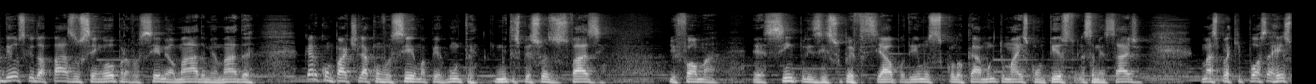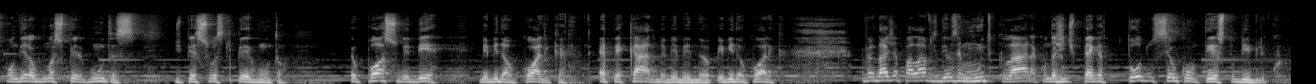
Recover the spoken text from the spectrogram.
a Deus, querido, a paz do Senhor para você, meu amado, minha amada. Quero compartilhar com você uma pergunta que muitas pessoas nos fazem de forma é, simples e superficial. Poderíamos colocar muito mais contexto nessa mensagem, mas para que possa responder algumas perguntas de pessoas que perguntam: Eu posso beber bebida alcoólica? É pecado beber bebida alcoólica? Na verdade, a palavra de Deus é muito clara quando a gente pega todo o seu contexto bíblico.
